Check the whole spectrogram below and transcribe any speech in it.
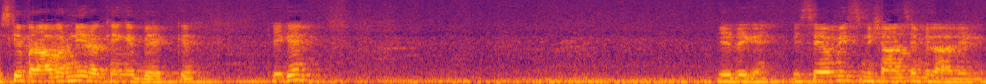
इसके बराबर नहीं रखेंगे बैक के, ठीक है? ये देखें इसे हम इस निशान से मिला लेंगे।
